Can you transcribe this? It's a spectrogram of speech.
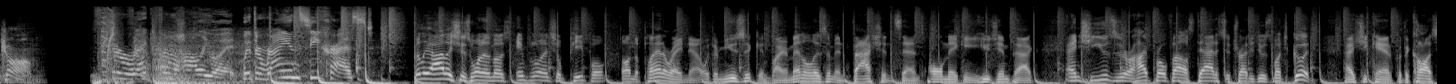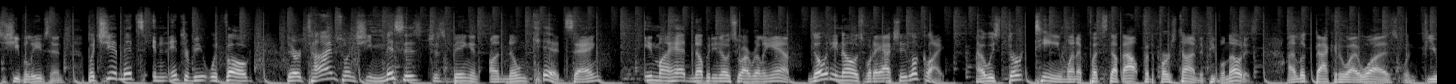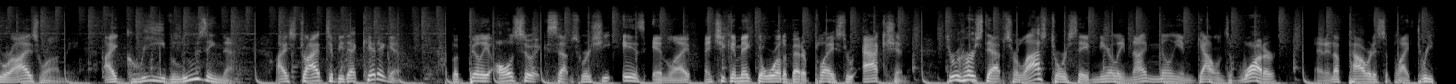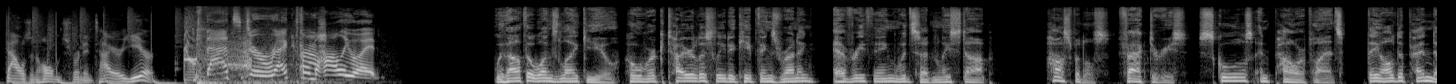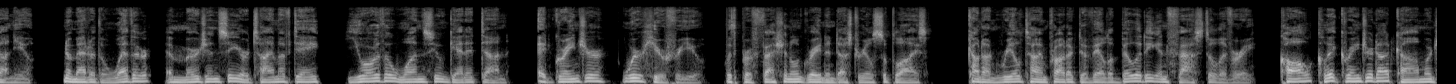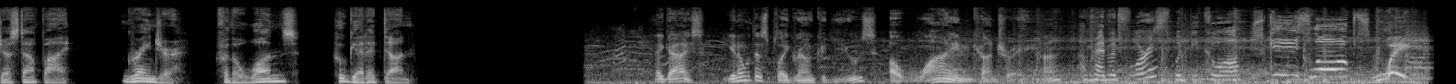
Direct from Hollywood with Ryan Seacrest. Billie Eilish is one of the most influential people on the planet right now with her music, environmentalism, and fashion sense, all making a huge impact. And she uses her high profile status to try to do as much good as she can for the causes she believes in. But she admits in an interview with Vogue there are times when she misses just being an unknown kid, saying, in my head, nobody knows who I really am. Nobody knows what I actually look like. I was 13 when I put stuff out for the first time that people noticed. I look back at who I was when fewer eyes were on me. I grieve losing that. I strive to be that kid again. But Billie also accepts where she is in life, and she can make the world a better place through action. Through her steps, her last tour saved nearly 9 million gallons of water and enough power to supply 3,000 homes for an entire year. That's direct from Hollywood. Without the ones like you, who work tirelessly to keep things running, everything would suddenly stop. Hospitals, factories, schools, and power plants, they all depend on you. No matter the weather, emergency, or time of day, you're the ones who get it done. At Grainger, we're here for you with professional grade industrial supplies. Count on real time product availability and fast delivery. Call clickgrainger.com or just stop by. Grainger for the ones who get it done. Hey guys, you know what this playground could use? A wine country, huh? A redwood forest would be cool. Ski slopes! Wait!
